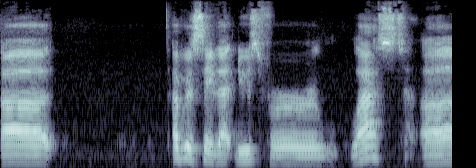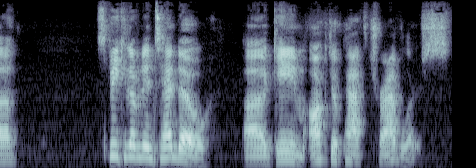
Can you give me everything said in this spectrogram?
Uh, I'm going to save that news for last. Uh, speaking of Nintendo, uh, game Octopath Travelers.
